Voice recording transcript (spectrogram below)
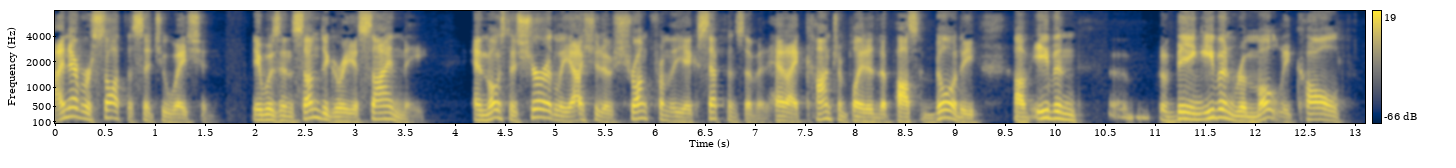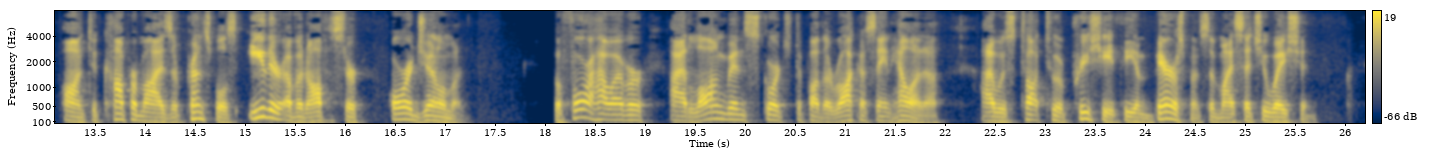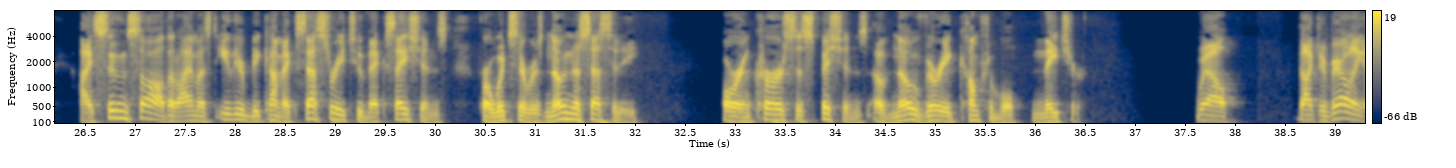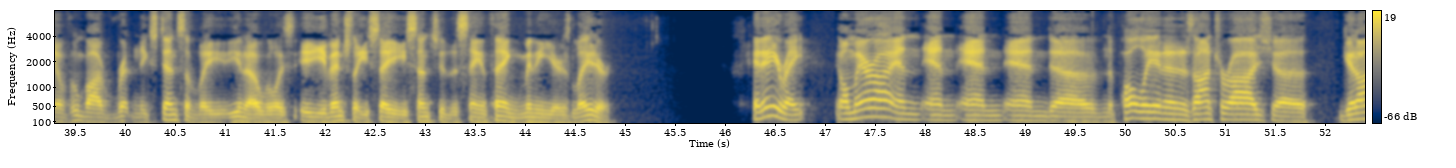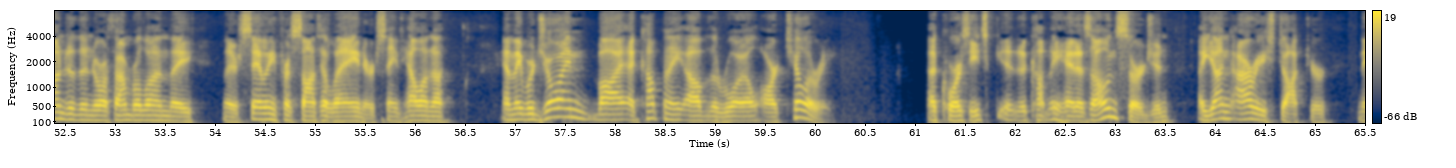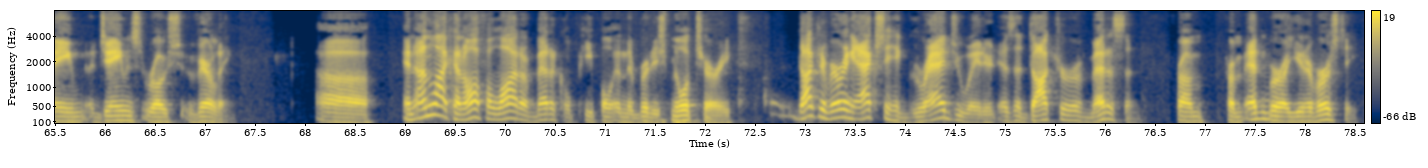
I never sought the situation. It was in some degree assigned me, and most assuredly I should have shrunk from the acceptance of it had I contemplated the possibility of even uh, of being even remotely called on to compromise the principles either of an officer or a gentleman. Before, however, I had long been scorched upon the rock of St. Helena, I was taught to appreciate the embarrassments of my situation. I soon saw that I must either become accessory to vexations for which there was no necessity, or incur suspicions of no very comfortable nature. Well, Dr. Verling, of whom I've written extensively, you know, will eventually say essentially the same thing many years later. At any rate, O'Meara and and and and uh, Napoleon and his entourage uh, get onto the Northumberland. They they're sailing for Saint Helene or Saint Helena, and they were joined by a company of the Royal Artillery. Of course, each the company had its own surgeon, a young Irish doctor named James Roche Verling. Uh, and unlike an awful lot of medical people in the British military, Dr. Verling actually had graduated as a doctor of medicine from from Edinburgh University,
